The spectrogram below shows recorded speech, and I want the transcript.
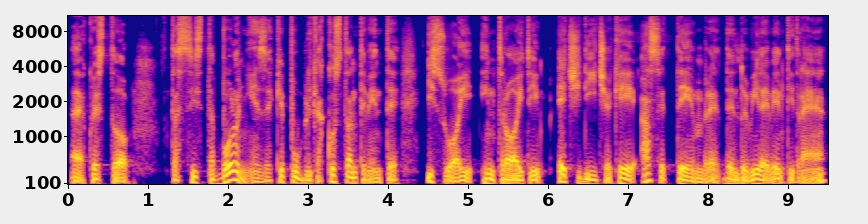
eh, questo tassista bolognese che pubblica costantemente i suoi introiti e ci dice che a settembre del 2023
